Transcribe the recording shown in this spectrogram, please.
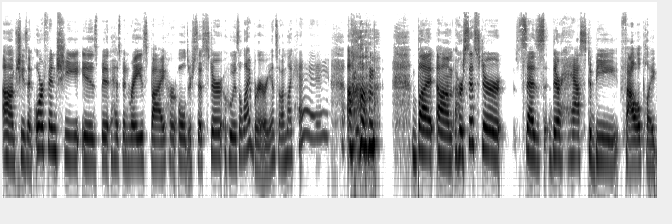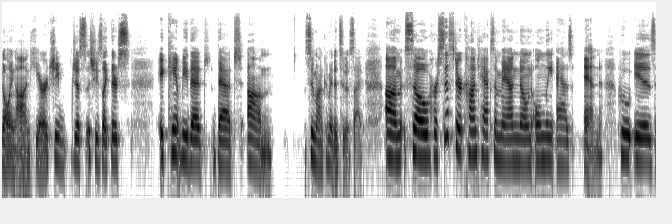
Um, she's an orphan. She is has been raised by her older sister, who is a librarian. So I'm like, hey. Um, but um, her sister says there has to be foul play going on here. She just she's like there's it can't be that that um Siu-man committed suicide. Um, so her sister contacts a man known only as N, who is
